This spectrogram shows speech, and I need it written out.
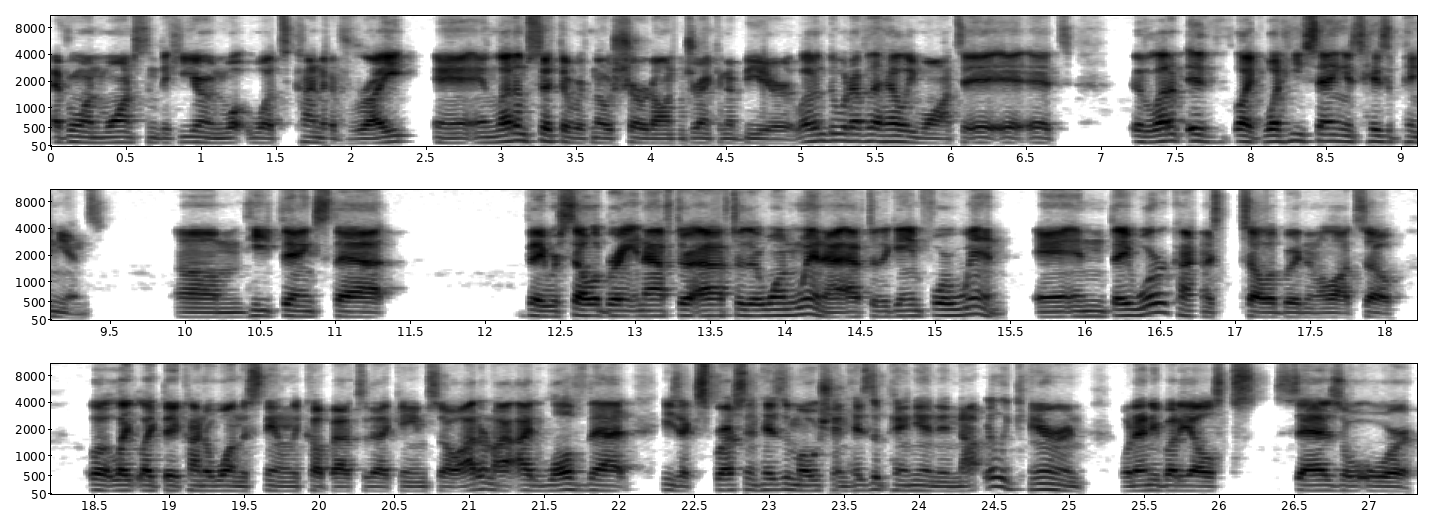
everyone wants them to hear and what, what's kind of right, and, and let him sit there with no shirt on, drinking a beer. Let him do whatever the hell he wants. It, it, it's it let him it, like what he's saying is his opinions. Um, he thinks that they were celebrating after after their one win, after the game four win, and they were kind of celebrating a lot. So like like they kind of won the Stanley Cup after that game. So I don't know. I love that he's expressing his emotion, his opinion, and not really caring what anybody else says or, or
